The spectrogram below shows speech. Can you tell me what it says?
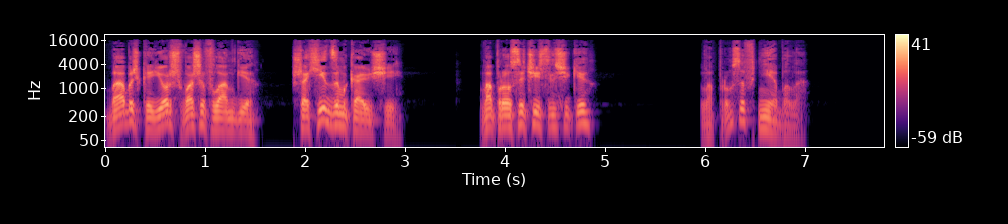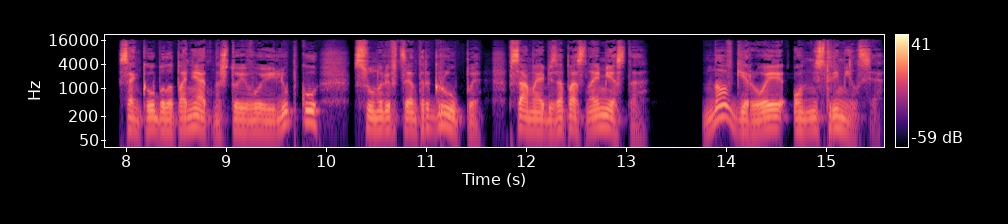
бабочка Йорш ваши фланги, Шахид замыкающий. Вопросы, чистильщики? Вопросов не было. Саньку было понятно, что его и Любку сунули в центр группы, в самое безопасное место. Но в герои он не стремился.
